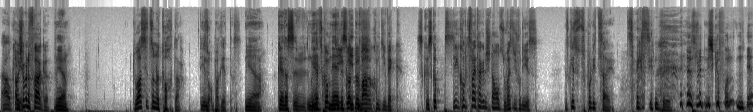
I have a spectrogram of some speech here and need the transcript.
Ah, okay. Aber ich habe eine Frage. ja, Du hast jetzt so eine Tochter, die so operiert ist. ja. Okay, das, äh, Und nee, jetzt kommt nee, die, das Gott geht bewahre, kommt die weg. Es, es kommt, Die kommt zwei Tage nicht nach Hause, du weißt nicht, wo die ist. Jetzt gehst du zur Polizei, zeigst ihr ein Bild. es wird nicht gefunden. Ja.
